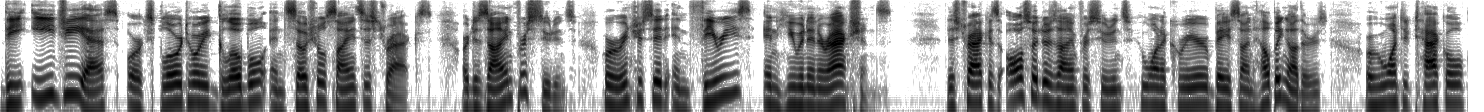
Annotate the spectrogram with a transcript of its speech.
The EGS, or Exploratory Global and Social Sciences tracks, are designed for students who are interested in theories and human interactions. This track is also designed for students who want a career based on helping others or who want to tackle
